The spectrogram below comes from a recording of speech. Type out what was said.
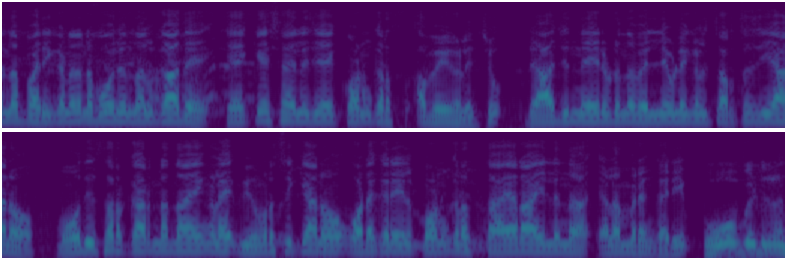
എന്ന പരിഗണന പോലും നൽകാതെ കെ കെ ശൈലജയെ കോൺഗ്രസ് അവഹേളിച്ചു. രാജ്യം നേരിടുന്ന വെല്ലുവിളികൾ ചർച്ച ചെയ്യാനോ മോദി സർക്കാരിന്റെ നയങ്ങളെ വിമർശിക്കാനോ വടകരയിൽ കോൺഗ്രസ് തയ്യാറായില്ലെന്ന് എളമരം കരീം. കോവിഡിനെ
